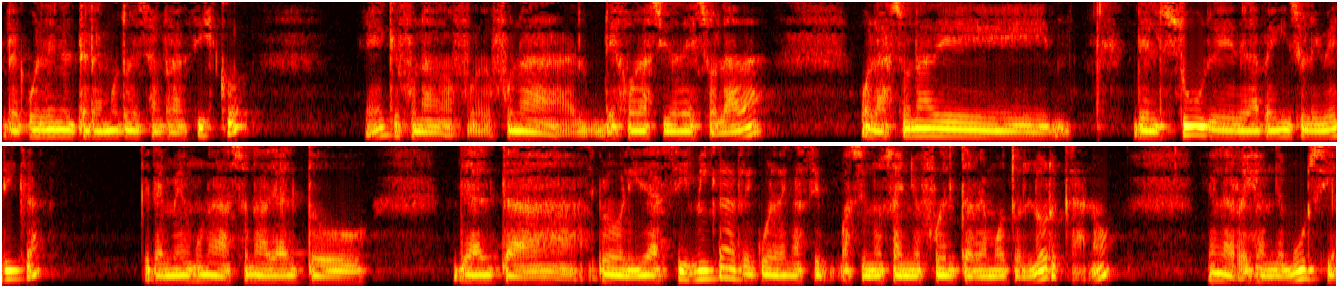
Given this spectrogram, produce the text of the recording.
Recuerden el terremoto de San Francisco, eh, que una, fue, una, dejó la ciudad desolada. O la zona de, del sur de la península ibérica, que también es una zona de alto de alta probabilidad sísmica. Recuerden, hace, hace unos años fue el terremoto en Lorca, ¿no? En la región de Murcia.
